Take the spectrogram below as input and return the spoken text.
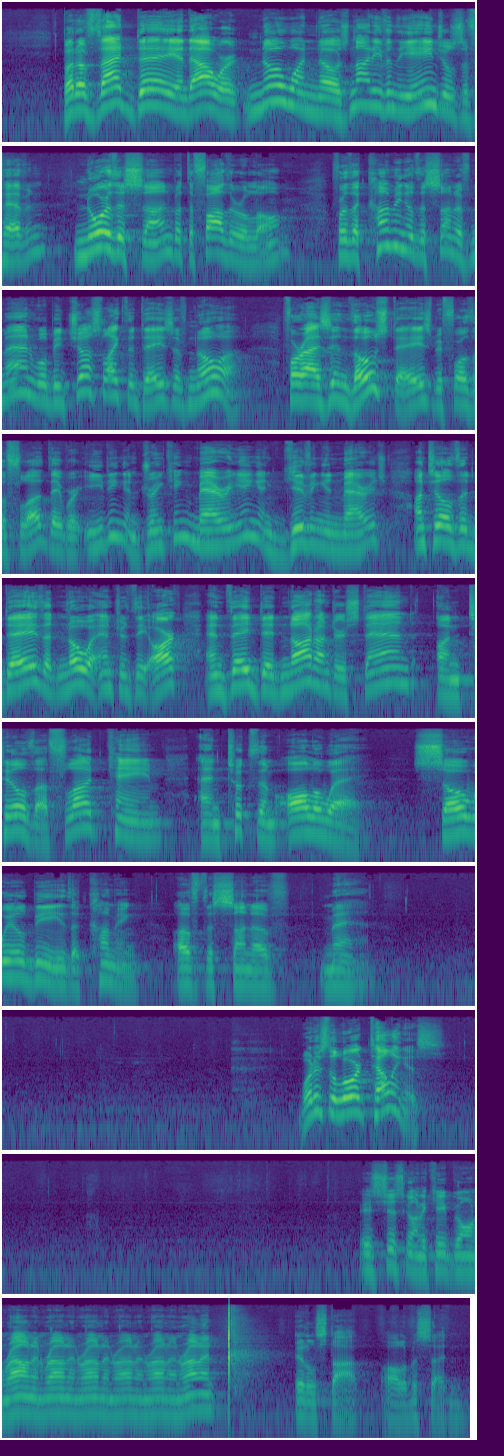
But of that day and hour no one knows, not even the angels of heaven, nor the Son, but the Father alone. For the coming of the Son of Man will be just like the days of Noah. For as in those days before the flood, they were eating and drinking, marrying and giving in marriage, until the day that Noah entered the ark, and they did not understand until the flood came and took them all away so will be the coming of the Son of Man. What is the Lord telling us? It's just going to keep going round and round and round and round and round and round and it'll stop all of a sudden.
